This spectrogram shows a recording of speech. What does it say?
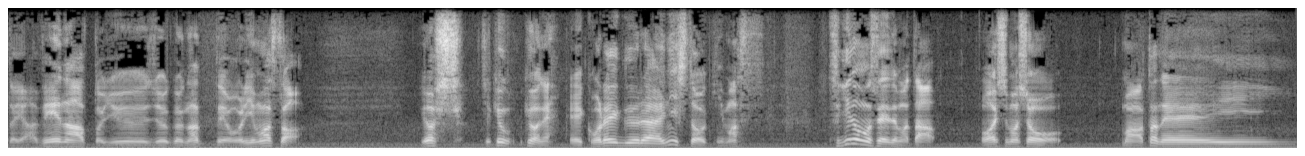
だ、やべえな、という状況になっておりますと。よし。じゃ、今日、今日はね、えー、これぐらいにしておきます。次の音声でまたお会いしましょう。またねー。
